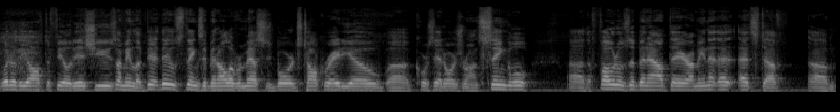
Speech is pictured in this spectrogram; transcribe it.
what are the off the field issues? I mean, look, those things have been all over message boards, talk radio. Uh, of course, Ed Orgeron single. Uh, the photos have been out there. I mean, that that, that stuff. Um,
